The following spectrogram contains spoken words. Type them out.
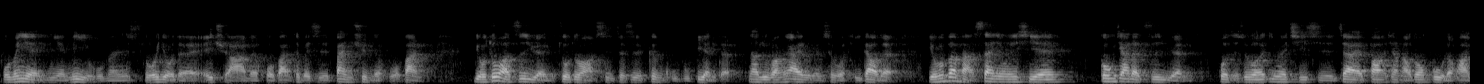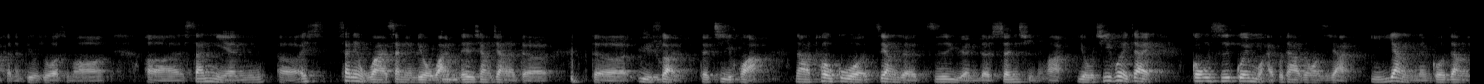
我们也勉励我们所有的 HR 的伙伴，特别是办训的伙伴，有多少资源做多少事，这是亘古不变的。那如刚刚艾伦所提到的，有没有办法善用一些公家的资源，或者说，因为其实在包含像劳动部的话，可能比如说什么呃三年呃哎三年五万还是三年六万，类似像这样的的预算的计划，那透过这样的资源的申请的话，有机会在。公司规模还不大的状况之下，一样能够让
